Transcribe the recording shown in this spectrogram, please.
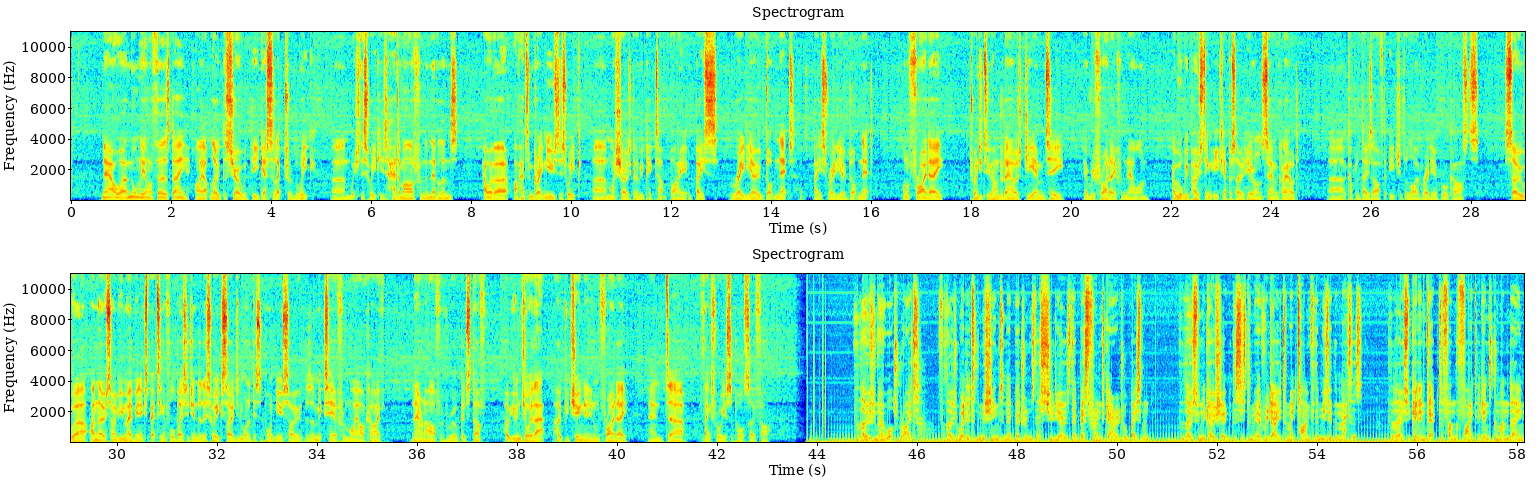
Now, uh, normally on a Thursday, I upload the show with the guest selector of the week, um, which this week is Hadamard from the Netherlands. However, I've had some great news this week. Uh, my show is going to be picked up by bassradio.net. That's bassradio.net on a Friday, 2200 hours GMT, every Friday from now on. I will be posting each episode here on SoundCloud uh, a couple of days after each of the live radio broadcasts. So uh, I know some of you may have been expecting a full Bass Agenda this week, so I didn't want to disappoint you. So there's a mix here from my archive, an hour and a half of real good stuff. Hope you enjoy that. Hope you tune in on Friday, and uh, thanks for all your support so far. For those who know what's right, for those wedded to the machines in their bedrooms, their studios, their best friend's garage or basement, for those who negotiate with the system every day to make time for the music that matters, for those who get in debt to fund the fight against the mundane,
